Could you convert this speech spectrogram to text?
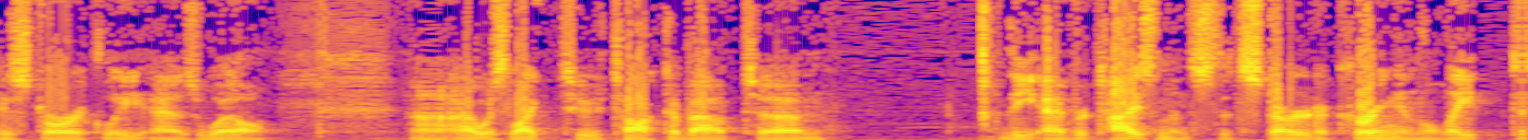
historically as well. I always like to talk about um, the advertisements that started occurring in the late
